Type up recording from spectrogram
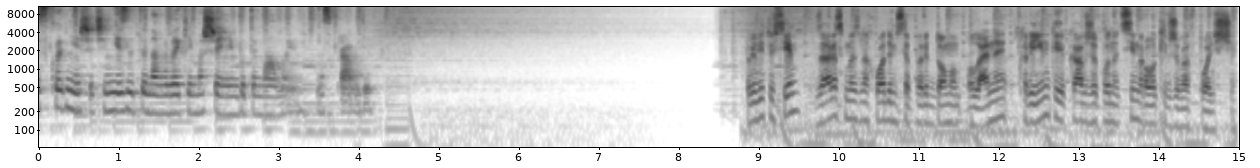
це складніше, чим їздити на великій машині, бути мамою, насправді. Привіт усім! Зараз ми знаходимося перед домом Олени, українки, яка вже понад 7 років живе в Польщі.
